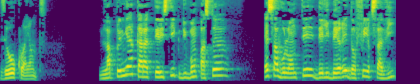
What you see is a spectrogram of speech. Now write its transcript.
et aux croyantes. La première caractéristique du bon pasteur est sa volonté délibérée d'offrir sa vie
